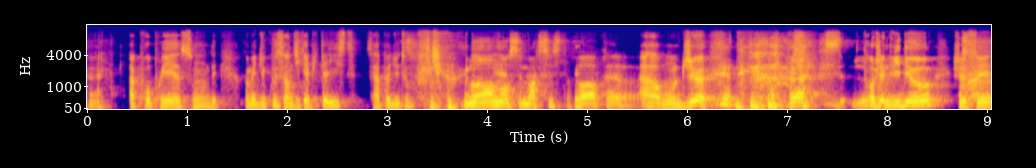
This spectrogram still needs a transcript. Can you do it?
Appropriation des... mais du coup, c'est anticapitaliste, ça va pas du tout. non, non, c'est marxiste. après, Ah mon Dieu Prochaine vidéo, je fais.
